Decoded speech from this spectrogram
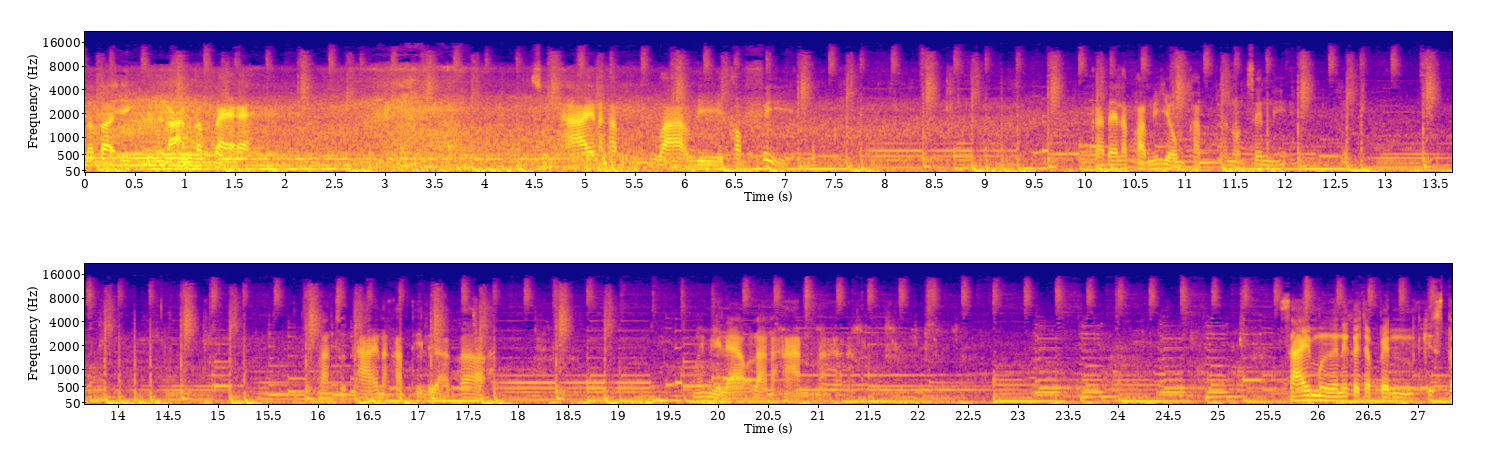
แล้วก็อีกหนึ่งร้านกาแฟ สุดท้ายนะครับ Wawee Coffee ก็ได้รับความนิยมครับถนนเส้นนี้ ร้านสุดท้ายนะครับที่เหลือก็ ไม่มีแล้วร้านอาหารนะฮะ ซ้ายมือนี่ก็จะเป็นคริสต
